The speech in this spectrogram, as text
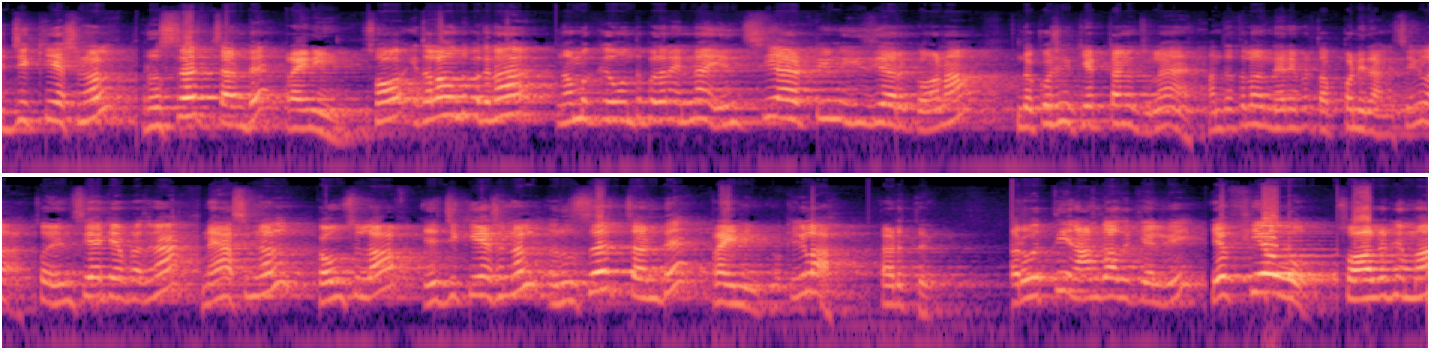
educational research and training. So இதெல்லாம் வந்து பார்த்தீங்கன்னா நமக்கு வந்து பார்த்தீங்கன்னா என்ன என்சிஆர்டின்னு ஈஸியாக இருக்கும். ஆனால் இந்த கொஸ்டின் கேட்டாங்கன்னு சொல்லேன் அந்த இடத்துல நிறைய பேர் தப்பு பண்ணிடுறாங்க. சரிங்களா? ஸோ என்சிஆர்டி அப்படின்னா national council of educational research and training ஓகேங்களா அடுத்து. அறுபத்தி நான்காவது கேள்வி எஃப்ஏஓ ஸோ ஆல்ரெடி நம்ம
